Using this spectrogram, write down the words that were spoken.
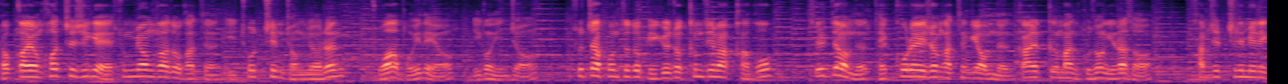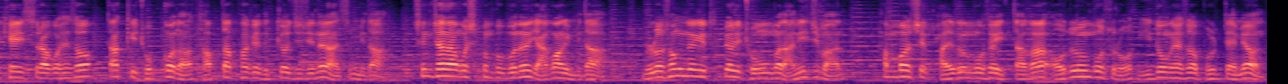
저가형 quartz 시계의 숙명과도 같은 이 초침 정렬은 좋아 보이네요. 이건 인정. 숫자 폰트도 비교적 큼지막하고 쓸데없는 데코레이션 같은 게 없는 깔끔한 구성이라서 37mm 케이스라고 해서 딱히 좁거나 답답하게 느껴지지는 않습니다. 칭찬하고 싶은 부분은 야광입니다. 물론 성능이 특별히 좋은 건 아니지만 한 번씩 밝은 곳에 있다가 어두운 곳으로 이동해서 볼 때면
